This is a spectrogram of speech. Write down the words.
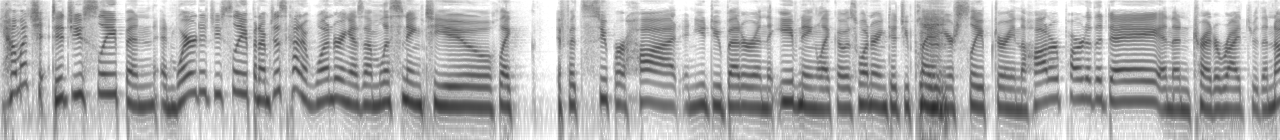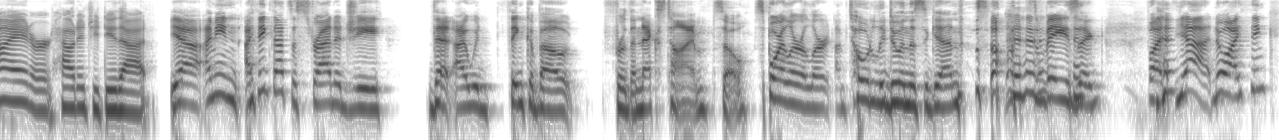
How much did you sleep and and where did you sleep? And I'm just kind of wondering as I'm listening to you, like if it's super hot and you do better in the evening, like I was wondering, did you plan mm. your sleep during the hotter part of the day and then try to ride through the night, or how did you do that? Yeah, I mean, I think that's a strategy that I would think about for the next time. So, spoiler alert, I'm totally doing this again. so it's amazing. but yeah, no, I think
